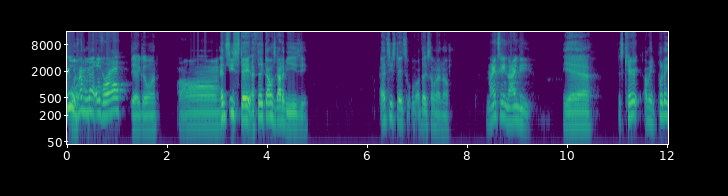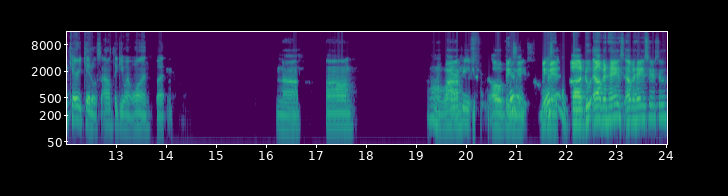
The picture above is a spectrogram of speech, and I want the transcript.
He Go was on. number one overall. Yeah, go on. Um, NC State. I feel like that one's got to be easy. NC State's. I feel like someone I know. 1990. Yeah. It's Kerry? I mean, put in Kerry Kittles. I don't think he went one, but nah. Um, I don't know why. I'm oh big Wasn't- man, big wasn't man. Uh, do Elvin Hayes? Elvin Hayes here too?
